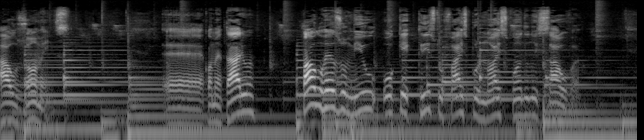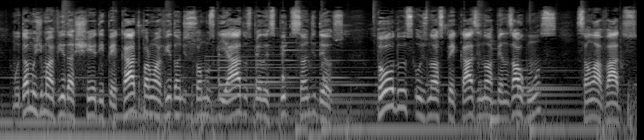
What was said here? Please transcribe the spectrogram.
aos homens. É, comentário. Paulo resumiu o que Cristo faz por nós quando nos salva. Mudamos de uma vida cheia de pecado para uma vida onde somos guiados pelo Espírito Santo de Deus. Todos os nossos pecados, e não apenas alguns, são lavados.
